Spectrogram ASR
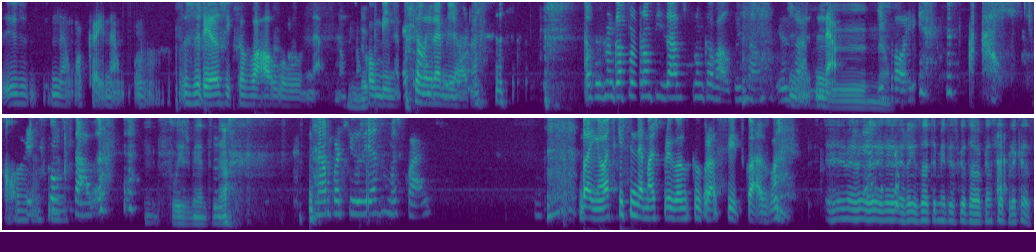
eh, não, ok, não. Uh, Jerez e cavalo, não, não, não Nope. combina. A cadeira é melhor. Vocês nunca foram pisados por um cavalo, pois não? Eu já. Não. Eh, E não, dói. Ai, que horror. É desconfortável. felizmente não. Não partiu o dedo, mas quase. Bem, eu acho que isso ainda é mais perigoso que o crossfit, quase. Era, era- era exatamente isso que eu estava a pensar, por acaso.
